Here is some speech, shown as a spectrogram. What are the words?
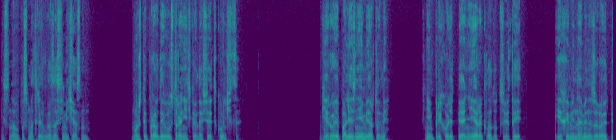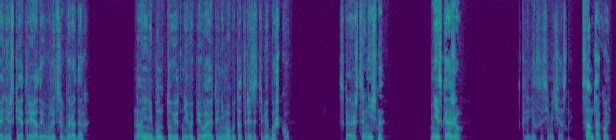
и снова посмотрел в глаза Семичастному. Может и правда его устранить, когда все это кончится? Герои полезнее мертвыми. К ним приходят пионеры, кладут цветы. Их именами называют пионерские отряды, улицы в городах. Но они не бунтуют, не выпивают и не могут отрезать тебе башку. Скажешь цинично? «Не скажу», — скривился Семичастный. «Сам такой.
